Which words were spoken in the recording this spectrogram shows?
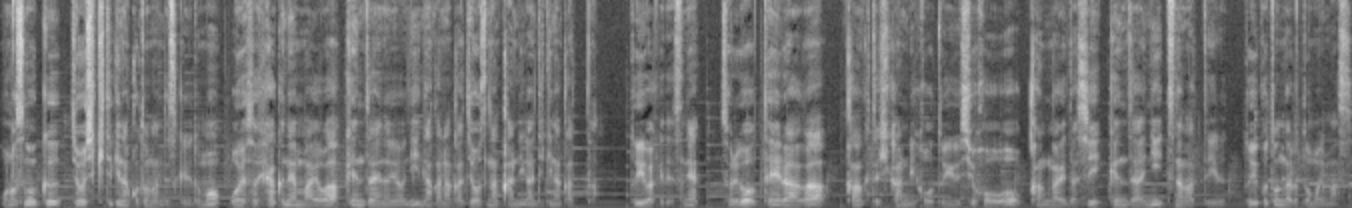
ものすごく常識的なことなんですけれどもおよそ100年前は現在のようになかなか上手な管理ができなかったというわけですね。それをテーラーが科学的管理法という手法を考え出し現在につながっているということになると思います。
